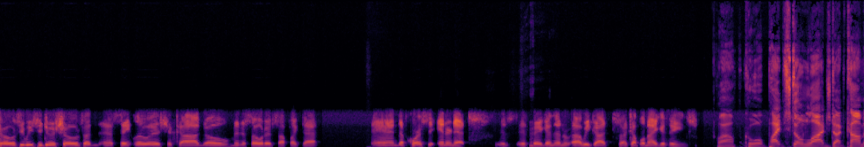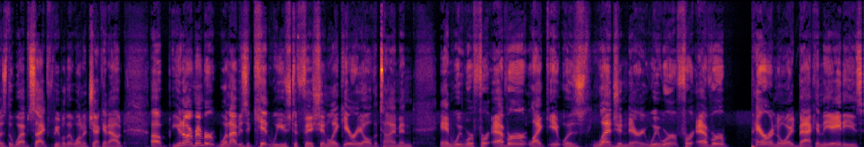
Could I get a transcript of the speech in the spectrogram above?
shows. We usually do shows in uh, St. Louis, Chicago, Minnesota, and stuff like that. And of course, the internet is is big. and then uh, we got a couple of magazines. Wow, cool. PipestoneLodge.com is the website for people that want to check it out. Uh, you know, I remember when I was a kid, we used to fish in Lake Erie all the time, and and we were forever like it was legendary. We were forever paranoid back in the 80s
